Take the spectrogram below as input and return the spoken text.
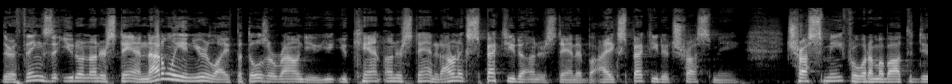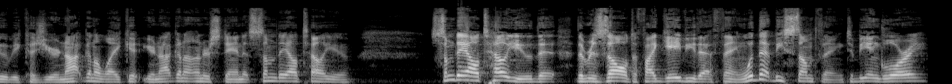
There are things that you don't understand, not only in your life, but those around you. you. You can't understand it. I don't expect you to understand it, but I expect you to trust me. Trust me for what I'm about to do because you're not going to like it. You're not going to understand it. Someday I'll tell you. Someday I'll tell you that the result if I gave you that thing. Wouldn't that be something to be in glory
